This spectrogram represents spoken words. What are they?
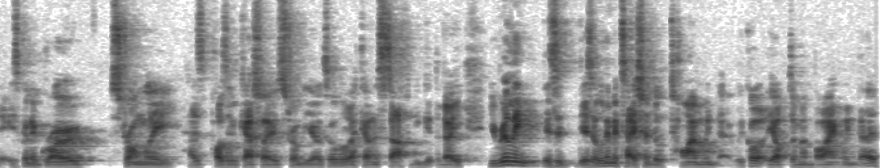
that is going to grow strongly, has positive cash flow, strong yields, all that kind of stuff, and you can get the value, you really there's a there's a limitation to the time window. We call it the optimum buying window.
